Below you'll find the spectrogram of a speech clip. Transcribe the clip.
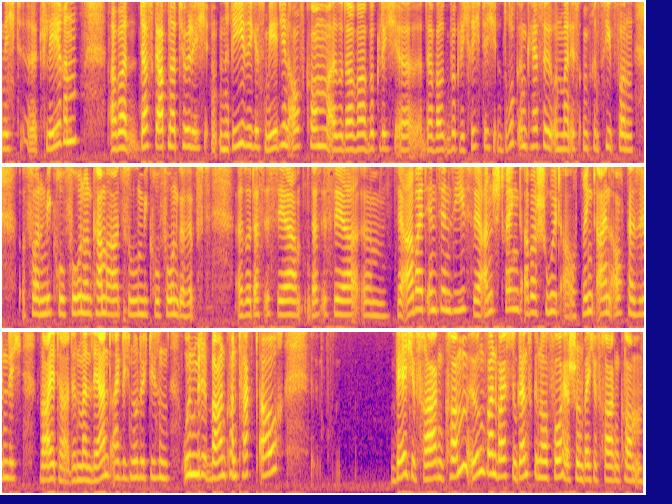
nicht äh, klären. Aber das gab natürlich ein riesiges Medienaufkommen. Also da war wirklich, äh, da war wirklich richtig Druck im Kessel und man ist im Prinzip von, von Mikrofon und Kamera zu Mikrofon gehüpft verknüpft. Also das ist sehr, das ist sehr, ähm, sehr arbeitintensiv, sehr anstrengend, aber schult auch, bringt einen auch persönlich weiter. Denn man lernt eigentlich nur durch diesen unmittelbaren Kontakt auch, welche Fragen kommen. Irgendwann weißt du ganz genau vorher schon, welche Fragen kommen.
